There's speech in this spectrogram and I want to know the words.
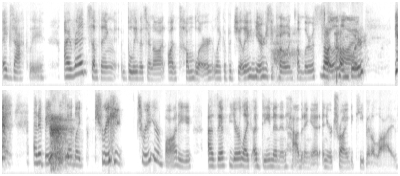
Exactly. I read something, believe this or not, on Tumblr like a bajillion years ago when Tumblr was Not still alive. Tumblr. And it basically said like treat treat your body as if you're like a demon inhabiting it and you're trying to keep it alive.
